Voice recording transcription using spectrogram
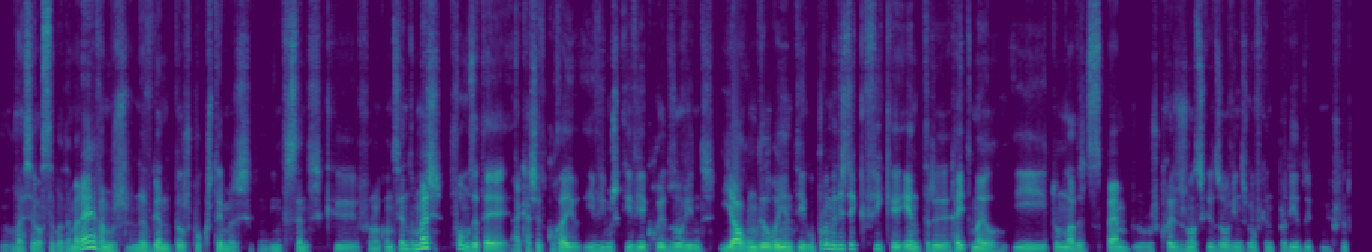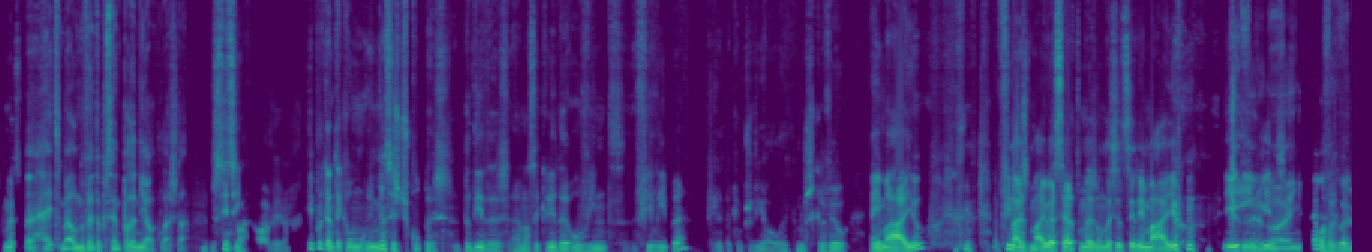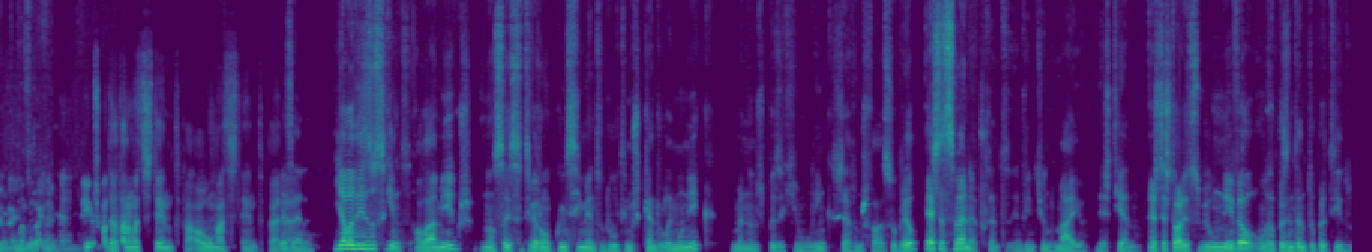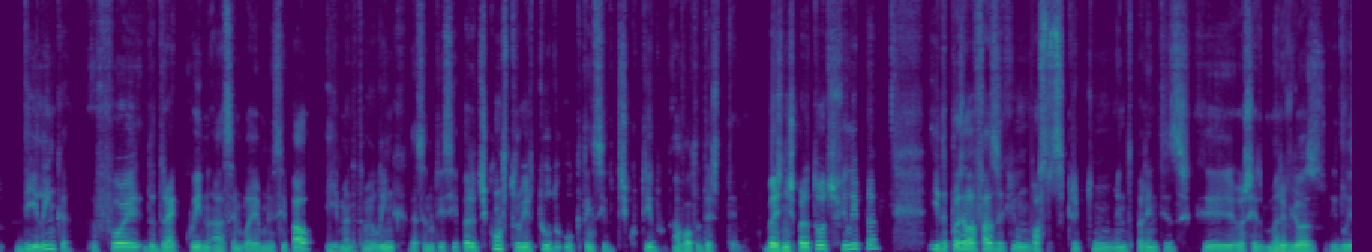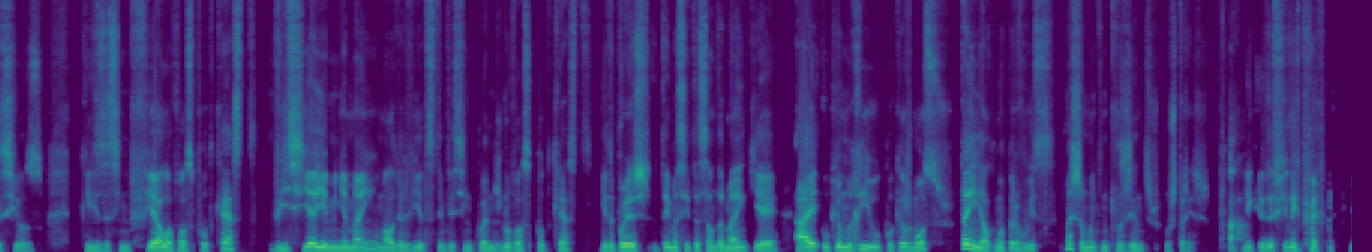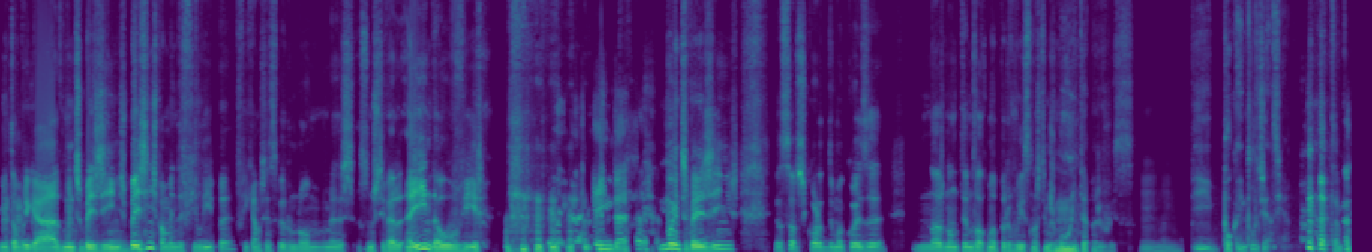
vai ser ao sabor da maré. Vamos navegando pelos poucos temas interessantes que foram acontecendo, mas fomos até à caixa de correio e vimos que havia correio dos ouvintes e algum dele bem antigo. O problema disto é que fica entre hate mail e toneladas de spam, os correios dos nossos queridos ouvintes vão ficando perdidos e, portanto, começa. A hate mail 90% para o Daniel, que lá está. Sim, sim. Claro, óbvio. E portanto, é com imensas desculpas pedidas à nossa querida ouvinte Filipa, Filipa Campos Viola, que nos escreveu em maio, finais de maio, é certo, mas não deixa de ser em maio. E, Que e vergonha. é uma vergonha, vergonha, é uma vergonha. vergonha. Devíamos contratar um assistente, pá, ou uma assistente para. Pois era. E ela diz o seguinte: Olá, amigos. Não sei se tiveram conhecimento do último escândalo em Munique. Manda-nos depois aqui um link, já vamos falar sobre ele. Esta semana, portanto, em 21 de maio deste ano, esta história subiu um nível. Um representante do partido Die Linke foi de drag queen à Assembleia Municipal e manda também o link dessa notícia para desconstruir tudo o que tem sido discutido à volta deste tema. Beijinhos para todos, Filipa. E depois ela faz aqui um post-scriptum, entre parênteses, que eu achei maravilhoso e delicioso, que diz assim, fiel ao vosso podcast, viciei a minha mãe, uma algarvia de 75 anos, no vosso podcast, e depois tem uma citação da mãe que é, ai, o que eu me rio com aqueles moços, têm alguma parvoíce, mas são muito inteligentes os três. Ah. Minha querida Filipa, muito obrigado, muitos beijinhos. Beijinhos para a mãe da Filipa, ficámos sem saber o nome, mas se nos estiver ainda a ouvir, Ainda. muitos beijinhos. Eu só discordo de uma coisa: nós não temos alguma parvoíce, nós temos muita parvoíce. Uhum. E pouca inteligência. Também.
